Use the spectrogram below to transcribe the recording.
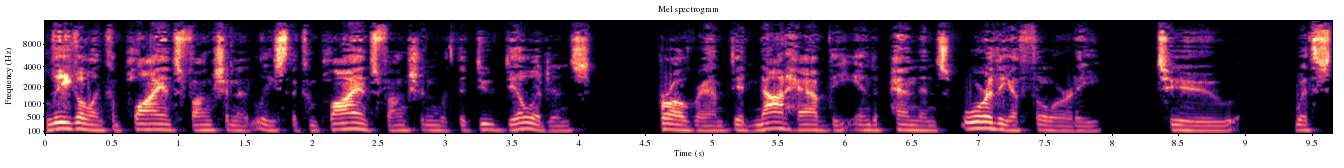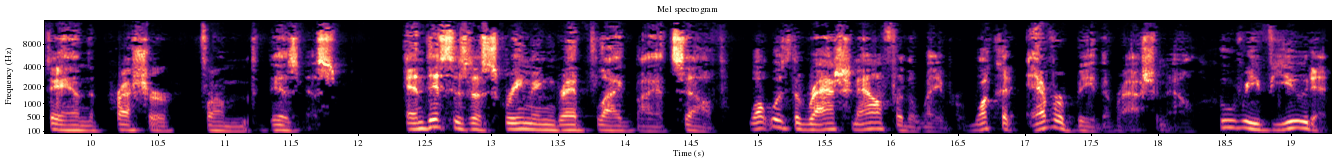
legal and compliance function, at least the compliance function with the due diligence program, did not have the independence or the authority to withstand the pressure from the business. And this is a screaming red flag by itself. What was the rationale for the waiver? What could ever be the rationale? Who reviewed it?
